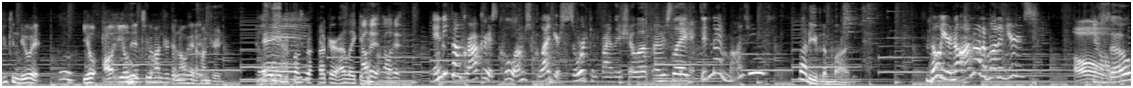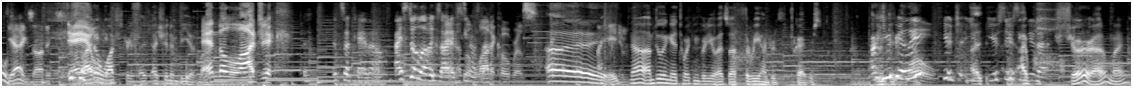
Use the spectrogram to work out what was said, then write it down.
You can do it. Ooh. You'll I'll, you'll hit 200 and I'll hit 100. Hey, Yay. punk rocker, I like it. I'll hit. I'll hit. Indie Punk Rocker is cool. I'm just glad your sword can finally show up. I was like, didn't I mod you? Not even a mod. No, you're not. I'm not a mod in yours. Oh, So, Yeah, exotic. damn. I don't watch streams. I, I shouldn't be a mod. And the logic. It's okay though. I still love Man, Exotix. that's he a lot that. of cobras. Uh, I hate him. No, I'm doing a twerking video as uh, 300 subscribers. Are you really? Whoa. You're tr- you, I- you're seriously I, do that? Sure, I don't mind.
